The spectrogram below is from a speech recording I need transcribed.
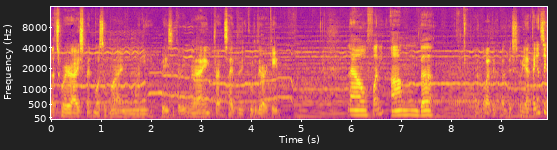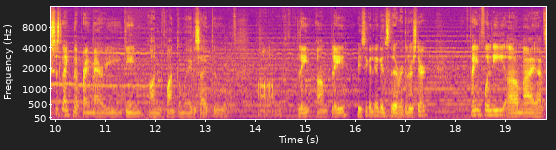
that's where I spent most of my money basically when I decided to go to the arcade. Now, funny, um, the I don't know what they call this. Yeah, Tekken 6 is like the primary game on Quantum when I decided to um, play um, play basically against the regulars there. Thankfully, um, I have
